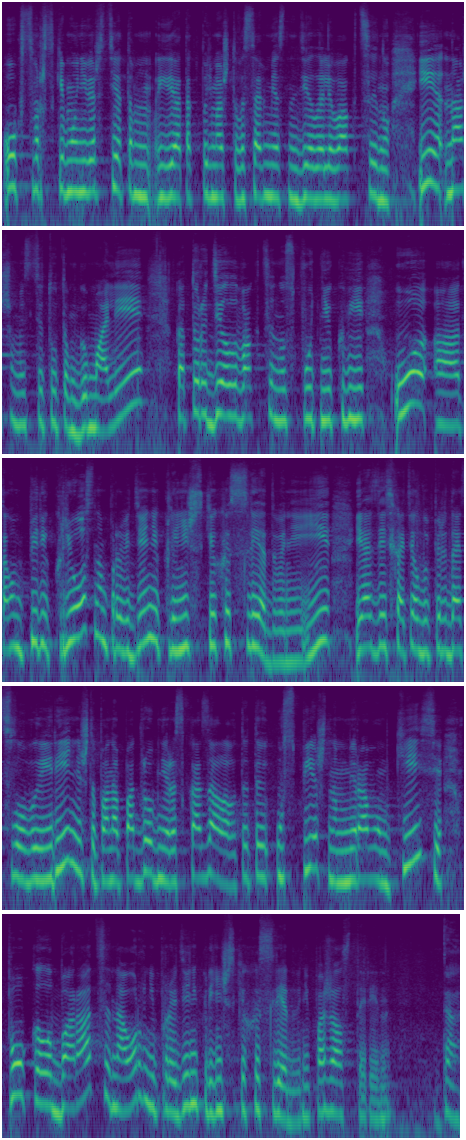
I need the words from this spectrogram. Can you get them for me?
Оксфордским университетом, я так понимаю, что вы совместно делали вакцину, и нашим институтом Гамалеи, который делал вакцину «Спутник Ви», о а, таком перекрестном проведении клинических исследований. И я здесь хотела бы передать слово Ирине, чтобы она подробнее рассказала вот этой успешном мировом кейсе по коллаборации на уровне проведения клинических исследований. Пожалуйста, Ирина. Да,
